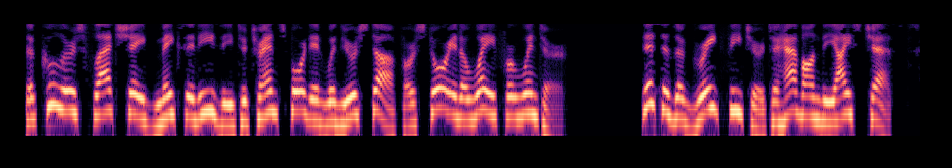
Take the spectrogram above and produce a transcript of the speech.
The cooler's flat shape makes it easy to transport it with your stuff or store it away for winter. This is a great feature to have on the ice chests.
